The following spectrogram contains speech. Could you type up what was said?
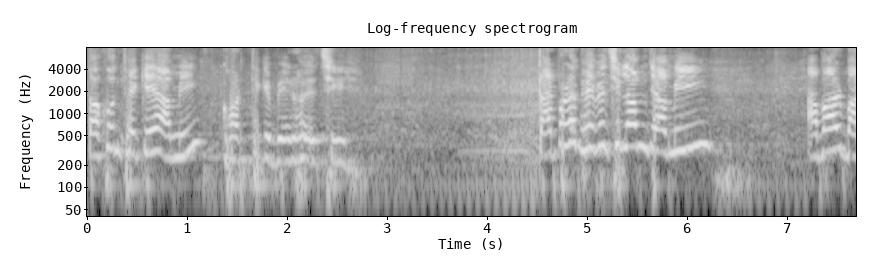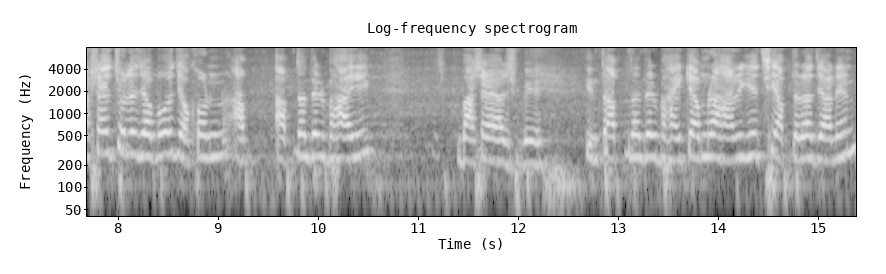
তখন থেকে আমি ঘর থেকে বের হয়েছি। তারপরে ভেবেছিলাম যে আমি আবার বাসায় চলে যাব যখন আপ- আপনাদের ভাই বাসায় আসবে। কিন্তু আপনাদের ভাইকে আমরা হারিয়েছি, আপনারা জানেন।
